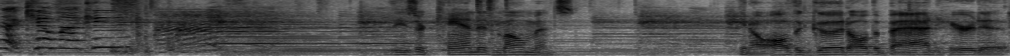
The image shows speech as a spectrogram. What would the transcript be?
That kill my kid? These are candid moments. You know, all the good, all the bad, here it is.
